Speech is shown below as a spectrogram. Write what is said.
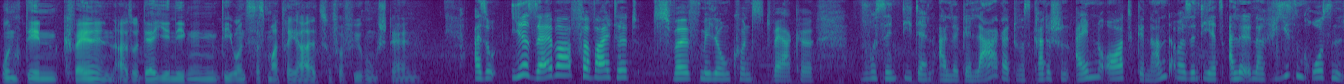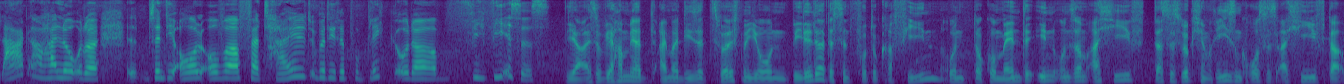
und den Quellen, also derjenigen, die uns das Material zur Verfügung stellen. Also ihr selber verwaltet 12 Millionen Kunstwerke. Wo sind die denn alle gelagert? Du hast gerade schon einen Ort genannt, aber sind die jetzt alle in einer riesengroßen Lagerhalle oder äh, sind die all over verteilt über die Republik oder wie, wie ist es? Ja, also wir haben ja einmal diese 12 Millionen Bilder, das sind Fotografien und Dokumente in unserem Archiv. Das ist wirklich ein riesengroßes Archiv. Da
